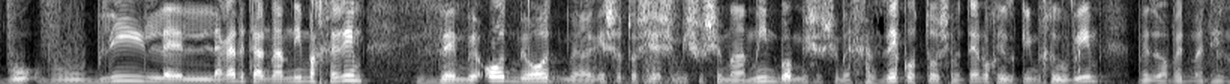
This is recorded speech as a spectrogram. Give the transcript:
והוא, והוא בלי ל- לרדת על מאמנים אחרים, זה מאוד מאוד מרגש אותו שיש מישהו שמאמין בו, מישהו שמחזק אותו, שנותן לו חיזוקים חיוביים, וזה עובד מדהים.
